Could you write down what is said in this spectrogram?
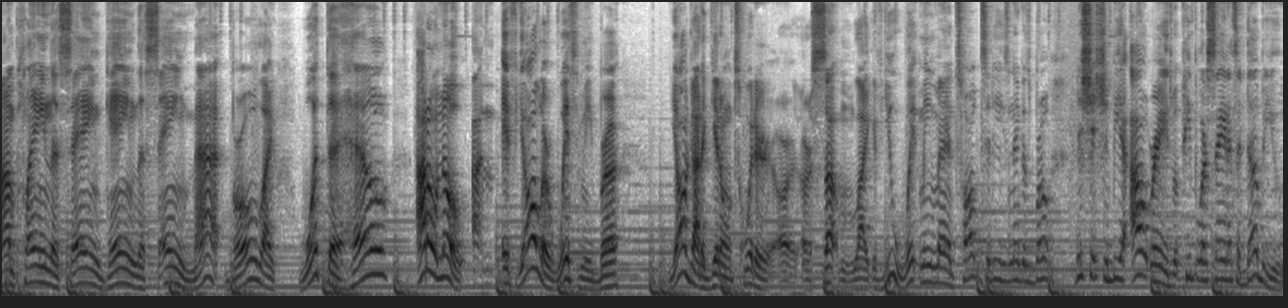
I'm playing the same game, the same map, bro. Like, what the hell? I don't know. I, if y'all are with me, bruh, y'all gotta get on Twitter or, or something. Like, if you with me, man, talk to these niggas, bro. This shit should be an outrage, but people are saying it's a W.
